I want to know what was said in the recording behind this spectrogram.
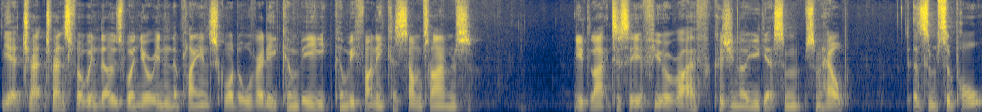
Yeah, tra- transfer windows when you're in the playing squad already can be can be funny because sometimes you'd like to see a few arrive because you know you get some some help and some support,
